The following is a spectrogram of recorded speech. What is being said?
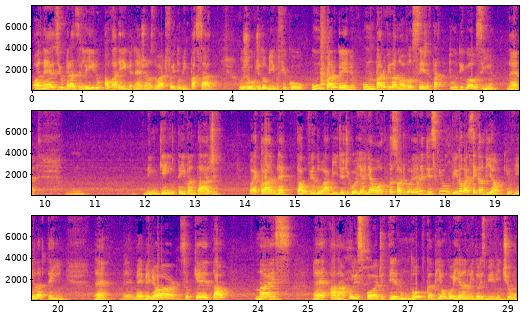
Onésio Brasileiro Alvarenga, né? Jonas Duarte foi domingo passado. O jogo de domingo ficou um para o Grêmio, um para o Vila Nova, ou seja, tá tudo igualzinho, né? Ninguém tem vantagem, é claro, né? Estava ouvindo a mídia de Goiânia ontem, o pessoal de Goiânia disse que o Vila vai ser campeão, que o Vila tem, né? É, é melhor, não sei o que tal. Mas, né? Anápolis pode ter um novo campeão goiano em 2021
